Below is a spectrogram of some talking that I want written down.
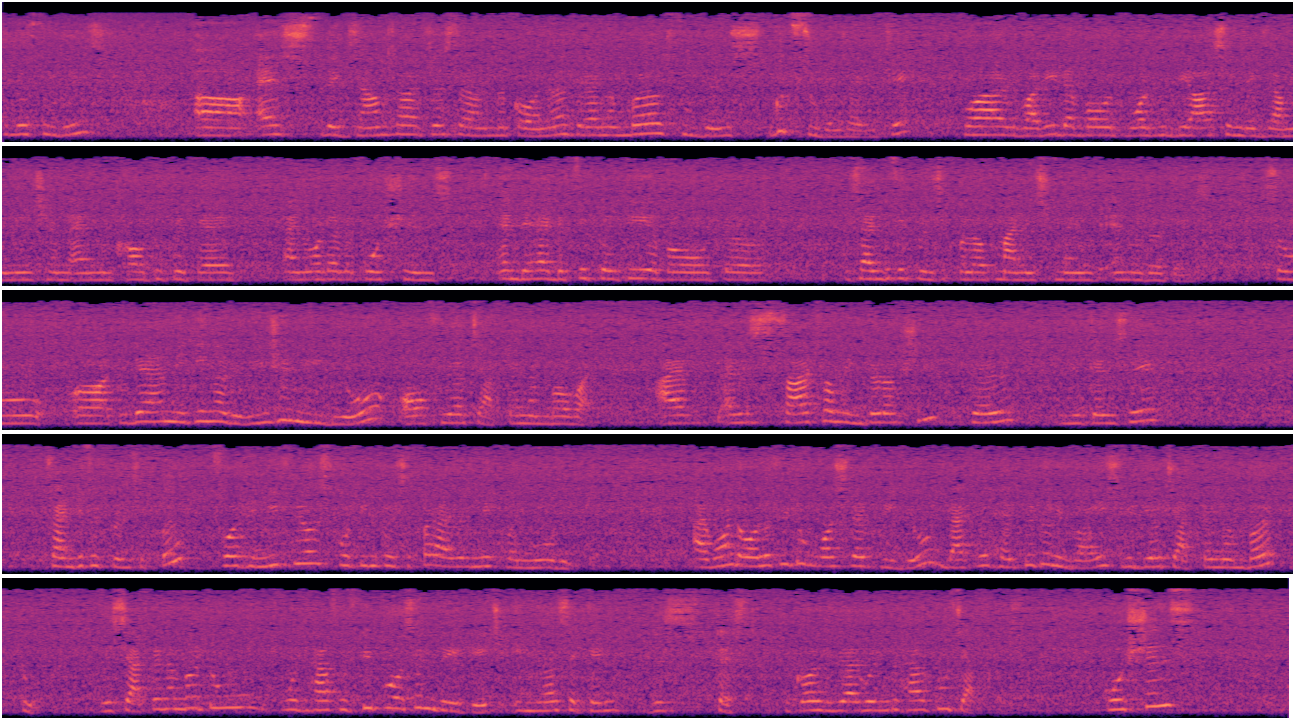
Hello students, uh, as the exams are just around the corner, there are a number of students, good students I would say, who are worried about what would be asked in the examination and how to prepare and what are the questions and they had difficulty about uh, the scientific principle of management and other things. So uh, today I am making a revision video of your chapter number 1. I will start from introduction till you can say scientific principle. For Henry Fayol's 14 principle, I will make one more video. I want all of you to watch that video. That will help you to revise with your chapter number 2. This chapter number 2 would have 50% weightage in your second this test because we are going to have two chapters. Questions,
